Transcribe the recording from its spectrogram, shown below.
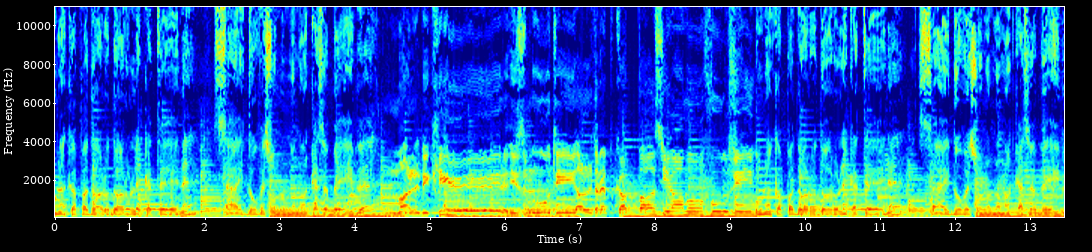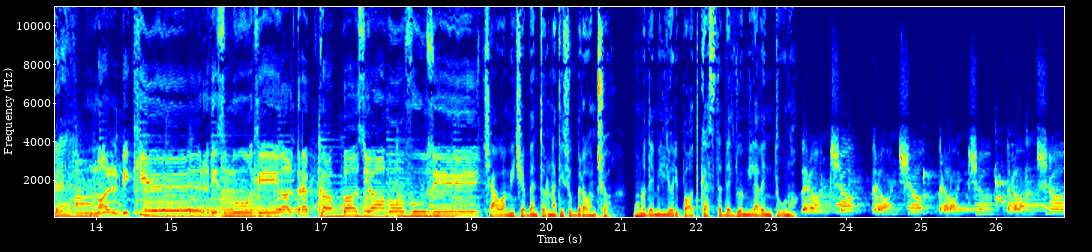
Una cappa d'oro, d'oro le catene. Sai dove sono? Non a casa, baby. Ma il bicchiere di smoothie al trap K siamo fusi. Una cappa d'oro, d'oro le catene. Sai dove sono? Non a casa, baby. Ma il bicchiere di smoothie al trap K siamo fusi. Ciao amici e bentornati su Broncio, uno dei migliori podcast del 2021. Broncio, broncio, broncio, broncio.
